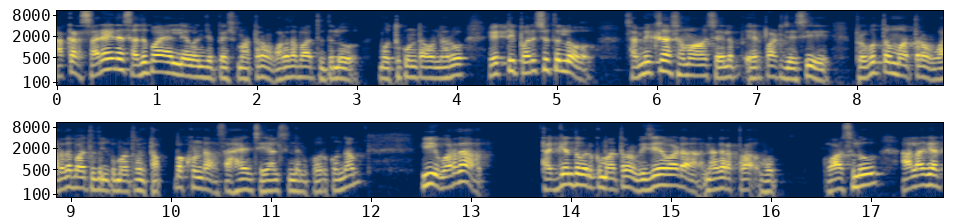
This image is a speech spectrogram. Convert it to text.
అక్కడ సరైన సదుపాయాలు లేవని చెప్పేసి మాత్రం వరద బాధితులు మొత్తుకుంటా ఉన్నారు. ఎట్టి పరిస్థితుల్లో సమీక్షా సమావేశాలు ఏర్పాటు చేసి ప్రభుత్వం మాత్రం వరద బాధితులకు మాత్రం తప్పకుండా సహాయం చేయాల్సిందని కోరుకుందాం. ఈ వరద తగ్గేంత వరకు మాత్రం విజయవాడ నగర ప్రా వాసులు అలాగే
